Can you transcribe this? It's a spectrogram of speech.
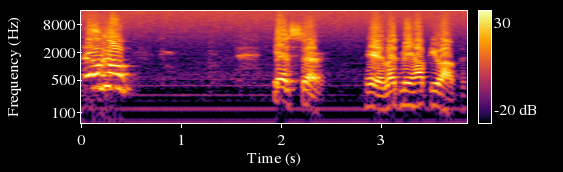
Elgo! Yes, sir. Here, let me help you up.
